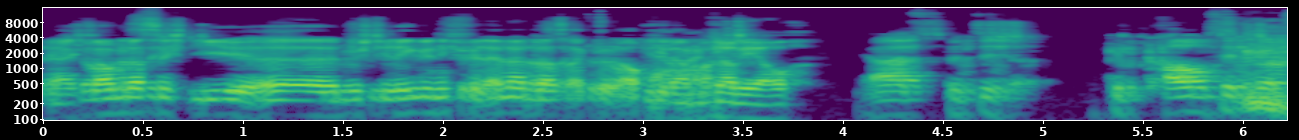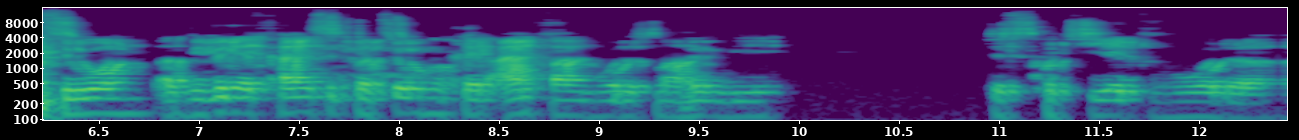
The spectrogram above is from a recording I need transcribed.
Ja, ich glaube, dass sich die äh, durch die Regel nicht viel ändert, das aktuell auch jeder macht. glaube ich auch. Ja, es wird sich, gibt kaum Situationen, also mir wird jetzt keine Situation konkret einfallen, wo das mal irgendwie diskutiert wurde.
